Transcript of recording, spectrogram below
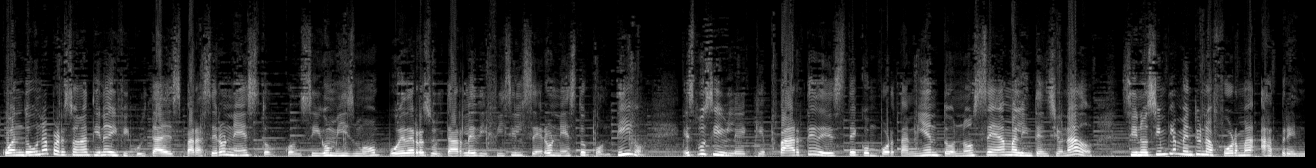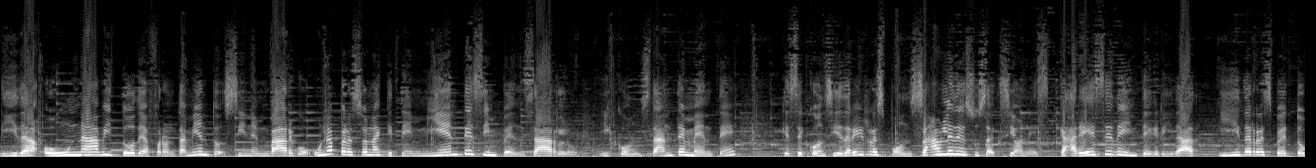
Cuando una persona tiene dificultades para ser honesto consigo mismo, puede resultarle difícil ser honesto contigo. Es posible que parte de este comportamiento no sea malintencionado, sino simplemente una forma aprendida o un hábito de afrontamiento. Sin embargo, una persona que te miente sin pensarlo y constantemente que se considera irresponsable de sus acciones, carece de integridad y de respeto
